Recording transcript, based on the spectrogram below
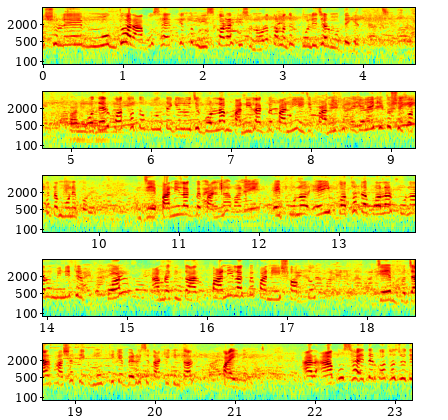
আসলে মুগ্ধ আর আবু সাহেবকে তো মিস করার কিছু না ওরা তো আমাদের কলিজার মধ্যে গেঁথে আছে। ওদের কথা তো বলতে গেলে ওই যে বললাম পানি লাগবে পানি এই যে পানি খেতে গেলেই কিন্তু সেই কথাটা মনে পড়ে। যে পানি লাগবে পানি এই পনেরো এই কথাটা বলার পনেরো মিনিটের পর আমরা কিন্তু আর পানি লাগবে পানি এই শব্দ যে যার ভাষা থেকে মুখ থেকে বেরোয়েছে তাকে কিন্তু আর পাইনি। আর আবু সাইদের কথা যদি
